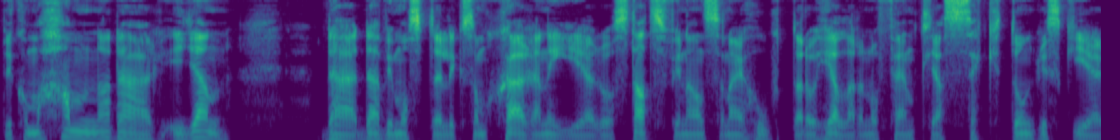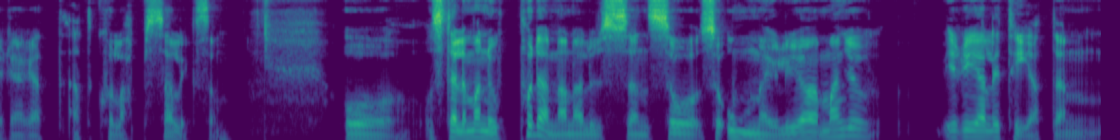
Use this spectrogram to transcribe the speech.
vi kommer hamna där igen. Där, där vi måste liksom skära ner och statsfinanserna är hotade och hela den offentliga sektorn riskerar att, att kollapsa. Liksom. Och, och ställer man upp på den analysen så, så omöjliggör man ju i realiteten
